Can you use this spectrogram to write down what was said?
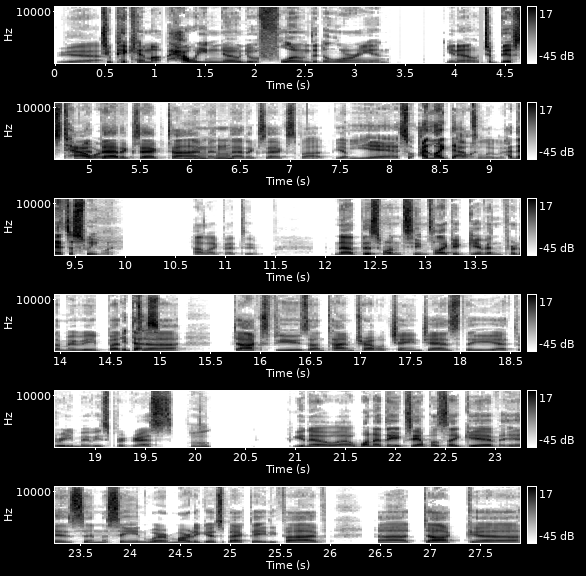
Yeah, to pick him up how would he know to have flown the delorean you know to biff's tower at that exact time, Mhm. at that exact spot. Yep, yeah so i like that one absolutely. i think that's a sweet one I like that too. Now, this one seems like a given for the movie, but It does. Uh, Doc's views on time travel change as the uh, three movies progress. Mhm. You know, uh, one of the examples they give is in the scene where Marty goes back to 85. Uh, Doc, uh,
